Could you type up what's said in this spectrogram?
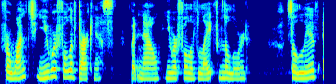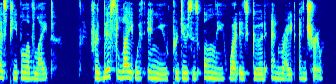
For once you were full of darkness, but now you are full of light from the Lord. So live as people of light. For this light within you produces only what is good and right and true.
